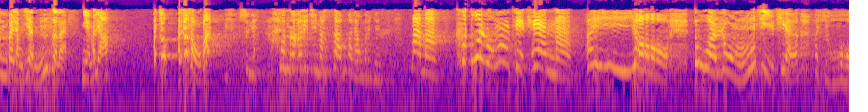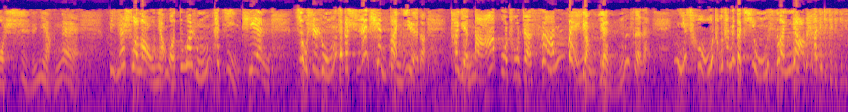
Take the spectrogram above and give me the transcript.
三百两银子来，你们俩啊就啊就走吧。哎呀，师娘，我哪里去拿三百两万银？妈妈可多容几天呐。哎呦，多容几天。哎呦，师娘哎，别说老娘，我多容他几天，就是容他个十天半月的。哎。他也拿不出这三百两银子来。你瞅瞅他那个穷酸样啊去去去去去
